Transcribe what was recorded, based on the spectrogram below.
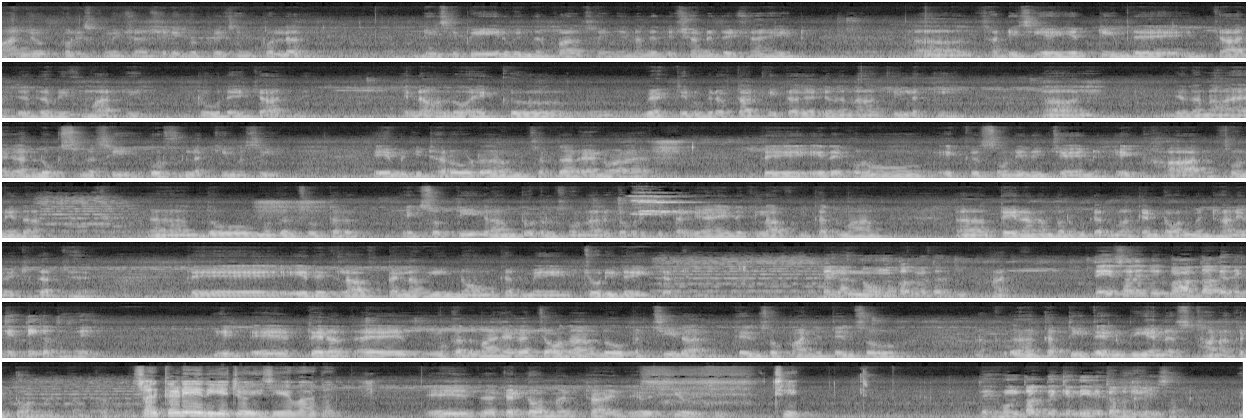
ਮਾਨਯੋਗ police commissioner Shri Gurpreet Singh Bhullar DCP Ravinderpal Singh ਇਹਨਾਂ ਦੇ ਦਿਸ਼ਾ ਨਿਰਦੇਸ਼ਾਂ ਹੇਠ ਅ, ਸਾਡੀ ਸੀਆਈਏ ਟੀਮ ਦੇ ਇੰਚਾਰਜ ਰਵੀ ਕੁਮਾਰ ਜੀ ਟੂ ਦੇ ਇੰਚਾਰਜ ਨੇ। ਇਹਨਾਂ ਵੱਲੋਂ ਇੱਕ ਵਿਅਕਤੀ ਨੂੰ ਗ੍ਰਿਫਤਾਰ ਕੀਤਾ ਗਿਆ ਜਿਹਦਾ ਨਾਮ ਕੀ ਲੱਕੀ ਜਿਹਦਾ ਨਾਮ ਹੈਗਾ ਲੁਕਸ ਮਸੀਹ ਉਰਫ ਲੱਕੀ ਮਸੀਹ। ਇਹ ਮਜੀਠਾ ਰੋਡ ਅੰਮ੍ਰਿਤਸਰ ਦਾ ਰਹਿਣ ਵਾਲਾ ਹੈ ਤੇ ਇਹਦੇ ਕੋਲੋਂ ਇੱਕ ਸੋਨੇ ਦੀ ਚੇਨ ਇੱਕ ਹਾਰ ਸੋਨੇ ਦਾ ਦੋ ਮੰਗਲ ਸੂਤਰ 130 ਗ੍ਰਾਮ ਟੋਟਲ ਸੋਨਾ ਰਿਕਵਰ ਕੀਤਾ ਗਿਆ। ਹੈ। ਇਹਦੇ ਖਿਲਾਫ ਮੁਕੱਦਮਾ ਅ, 13 ਨੰਬਰ ਮੁਕੱਦਮਾ ਕੰਟੋਨਮੈਂਟ ਥਾਣੇ ਵਿੱਚ ਦਰਜ ਹੈ। ਤੇ ਇਹਦੇ ਖਿਲਾਫ ਪਹਿਲਾਂ ਵੀ 9 ਮੁਕੱਦਮੇ ਚੋਰੀ ਦੇ ਹੀ ਦਰਜ ਨੇ। ਪਹਿਲਾਂ 9 ਮੁਕਦਮੇ ਦਰਜ ਹਾਂਜੀ। ਤੇ ਸਾਰੇ ਕੋਈ ਵਾਰਦਾਤ ਇਹਨੇ ਕੀਤੀ ਕਿੱਥੇ ਹੋਈ? ਇਹ ਇਹ 13 ਇਹ ਮੁਕੱਦਮਾ ਹੈਗਾ 14 2 25 ਦਾ 305 300 31 3 ਬੀਐਨਐਸ ਥਾਣਾ ਕੰਟੋਨਮੈਂਟ ਦਾ ਸਰ ਕਿਹੜੇ ਏਰੀਏ 'ਚ ਹੋਈ ਸੀ ਇਹ ਵਾਰਦਾਤ? ਇਹ ਕੰਟੋਨਮੈਂਟ ਥਾਣੇ ਦੇ ਵਿੱਚ ਹੀ ਹੋਈ ਸੀ। ਠੀਕ। ਤੇ ਹੁਣ ਤੱਕ ਦੀ ਕਿੰਨੀ ਰਿਕਵਰੀ ਹੋਈ ਸਰ?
